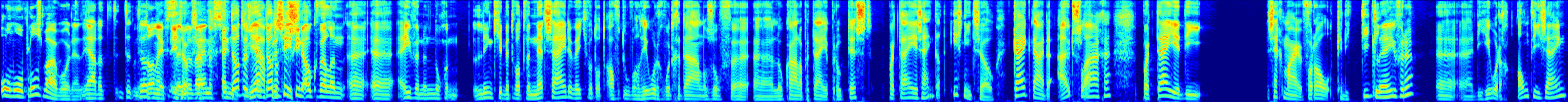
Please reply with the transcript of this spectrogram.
onoplosbaar worden. Ja, dat, dat, dat Dan heeft zo. weinig zin. En dat is, Ja, en dat is precies. misschien ook wel een, eh, eh, even een, nog een linkje met wat we net zeiden. Weet je, wat dat af en toe wel heel erg wordt gedaan alsof eh, eh, lokale partijen protestpartijen zijn. Dat is niet zo. Kijk naar de uitslagen. Partijen die zeg maar vooral kritiek leveren, eh, eh, die heel erg anti zijn.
